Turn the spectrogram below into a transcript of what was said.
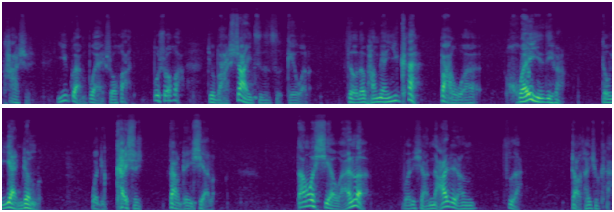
他是一贯不爱说话的，不说话。就把上一次的字给我了，走到旁边一看，把我怀疑的地方都验证了，我就开始当真写了。当我写完了，我就想拿这张字啊，找他去看。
